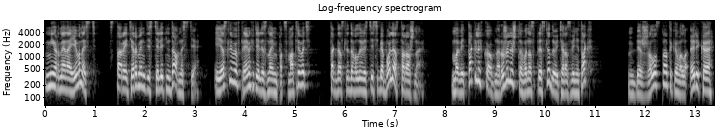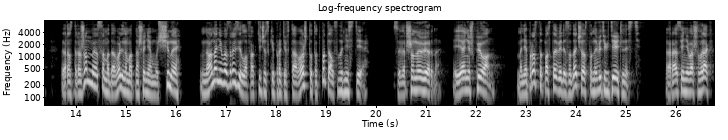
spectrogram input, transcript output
Мирная наивность – старый термин десятилетней давности. И если вы впрямь хотели за нами подсматривать, тогда следовало вести себя более осторожно. Мы ведь так легко обнаружили, что вы нас преследуете, разве не так?» Безжалостно атаковала Эрика, раздраженная самодовольным отношением мужчины, но она не возразила фактически против того, что тот пытался донести. «Совершенно верно. Я не шпион. Мне просто поставили задачу остановить их деятельность. Раз я не ваш враг,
